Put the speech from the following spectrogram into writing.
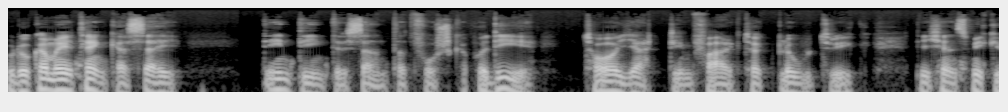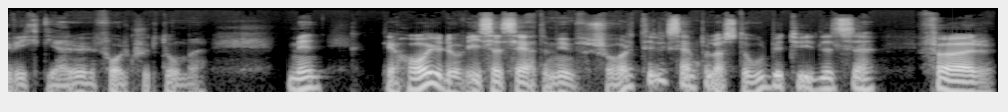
Och då kan man ju tänka sig, det är inte intressant att forska på det. Ta hjärtinfarkt, högt blodtryck, det känns mycket viktigare ur folksjukdomar. Men det har ju då visat sig att immunförsvaret till exempel har stor betydelse för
